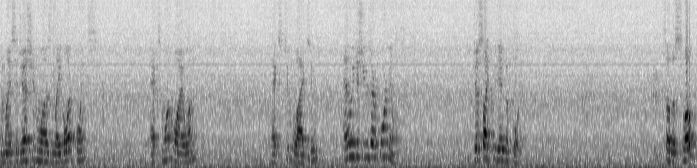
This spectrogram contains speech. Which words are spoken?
And my suggestion was label our points, x1, y1, x2, y2, and then we just use our formulas, just like we did before. So the slope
